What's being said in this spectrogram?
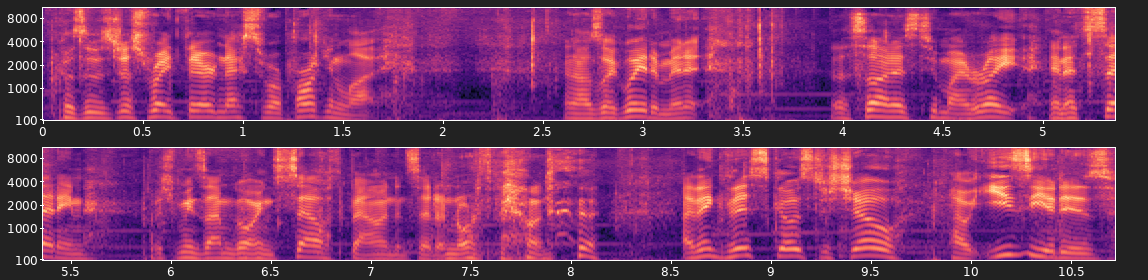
because it was just right there next to our parking lot. And I was like, wait a minute, the sun is to my right and it's setting, which means I'm going southbound instead of northbound. I think this goes to show how easy it is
